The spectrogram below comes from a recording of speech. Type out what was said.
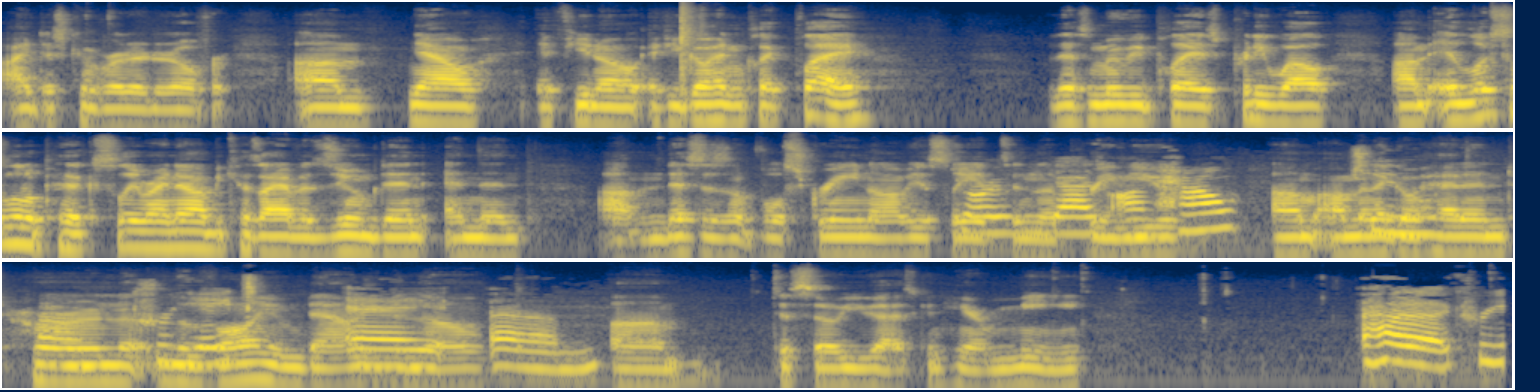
I just converted it over. Um, now, if you know, if you go ahead and click play, this movie plays pretty well. Um, it looks a little pixely right now because I have it zoomed in and then um, this isn't full screen, obviously. it's in the preview. Um, I'm gonna go ahead and um, turn the volume down, a, even though, um, um, just so you guys can hear me. How to create?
